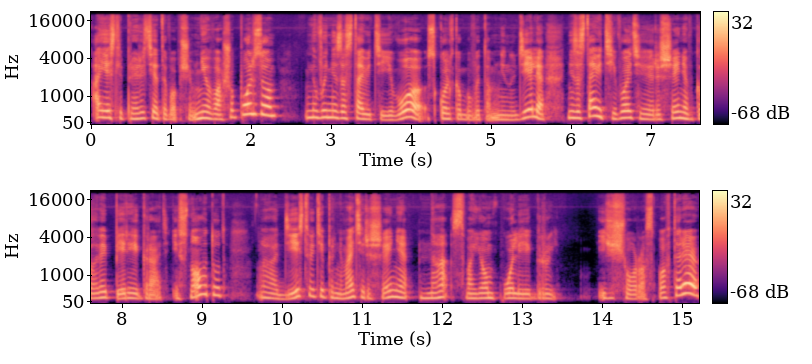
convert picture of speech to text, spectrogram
а если приоритеты, в общем, не в вашу пользу, ну, вы не заставите его, сколько бы вы там ни нудели, не заставите его эти решения в голове переиграть. И снова тут э, действуйте, принимайте решения на своем поле игры. Еще раз повторяю,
